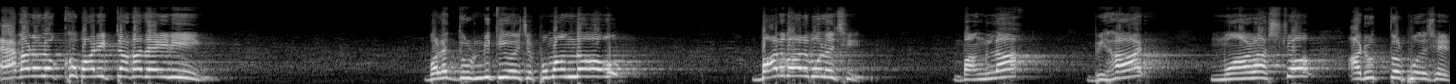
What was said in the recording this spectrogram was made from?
এগারো লক্ষ বাড়ির টাকা দেয়নি। বলে দুর্নীতি হয়েছে, প্রমাণ দাও। বারবার বলেছি, বাংলা, বিহার, মহারাষ্ট্র আর উত্তরপ্রদেশের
